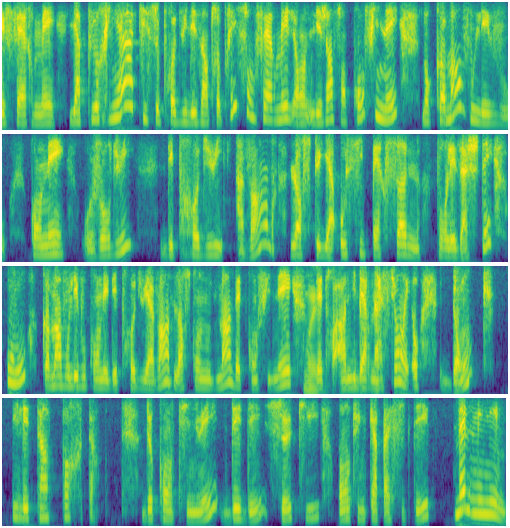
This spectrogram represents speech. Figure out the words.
est fermé. Il n'y a plus rien qui se produit. Les entreprises sont fermées, les gens sont confinés. Donc, comment voulez-vous qu'on ait aujourd'hui des produits à vendre lorsqu'il y a aussi personne pour les acheter? Ou comment voulez-vous qu'on ait des produits à vendre lorsqu'on nous demande d'être confinés, d'être en hibernation et oh. donc il est important de continuer d'aider ceux qui ont une capacité même minime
